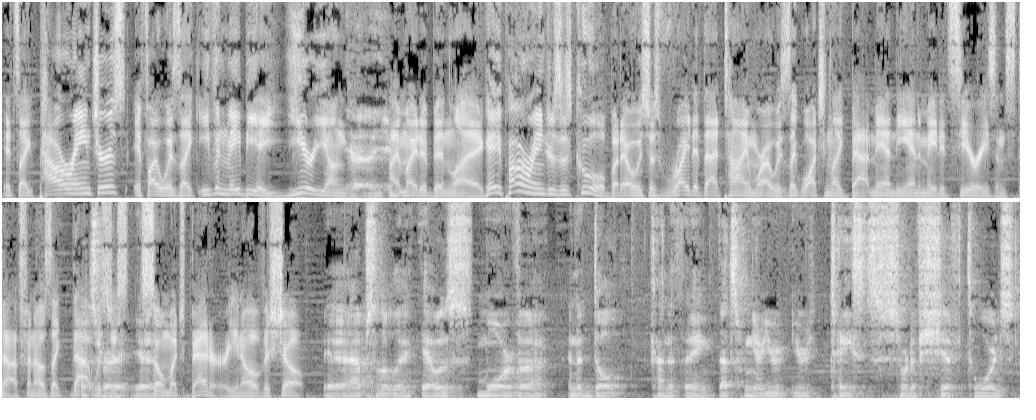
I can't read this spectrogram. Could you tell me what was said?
It's like Power Rangers. If I was like even maybe a year younger, Yeah, you- I might have been like, "Hey, Power Rangers is cool," but I was just right at that time where I was like watching like Batman the animated series and stuff, and I was like, that was right, just yeah. so much better, you know, of a show. yeah, absolutely. Yeah, it was more of a an adult kind of thing. That's when you know, your your tastes sort of shift towards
